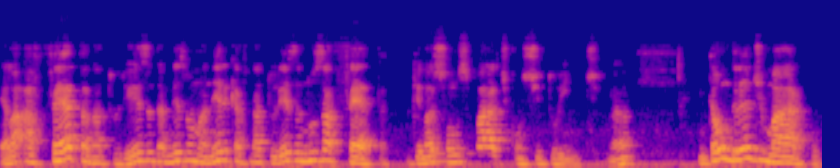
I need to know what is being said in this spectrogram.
ela afeta a natureza da mesma maneira que a natureza nos afeta, porque nós somos parte constituinte. Né? Então, um grande marco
